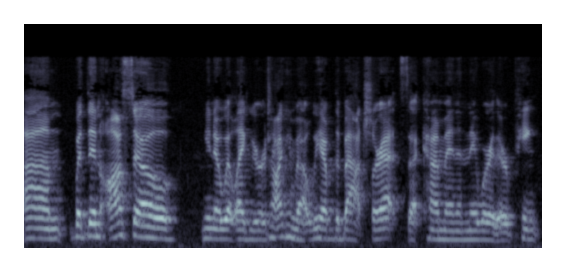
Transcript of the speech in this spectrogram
Um, but then also, you know, what like we were talking about, we have the bachelorettes that come in and they wear their pink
